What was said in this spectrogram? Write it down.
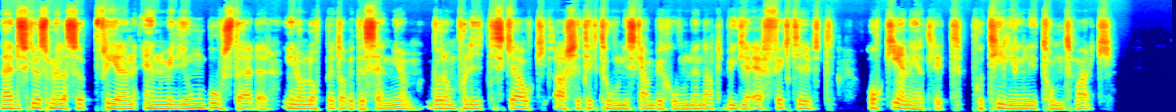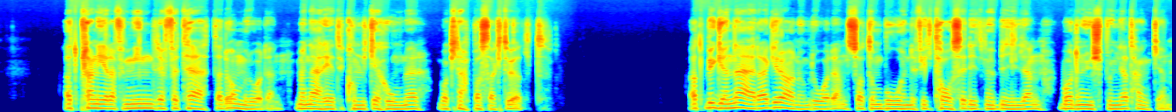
När det skulle smällas upp fler än en miljon bostäder inom loppet av ett decennium var de politiska och arkitektoniska ambitionerna att bygga effektivt och enhetligt på tillgänglig tomtmark att planera för mindre förtätade områden med närhet till kommunikationer var knappast aktuellt. Att bygga nära grönområden så att de boende fick ta sig dit med bilen var den ursprungliga tanken.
